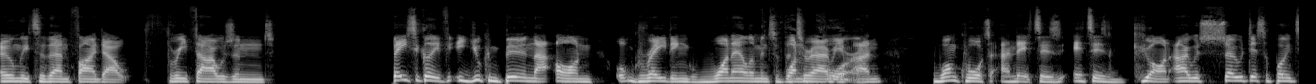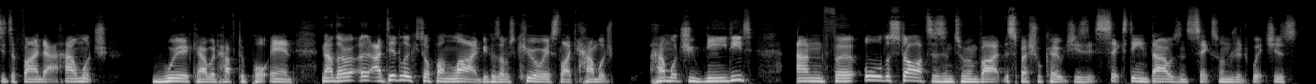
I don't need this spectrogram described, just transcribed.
only to then find out 3,000. Basically, if you can burn that on upgrading one element of the one terrarium quarter. and one quarter, and it is it is gone. I was so disappointed to find out how much work I would have to put in. Now, there, I did look it up online because I was curious, like how much how much you needed, and for all the starters and to invite the special coaches, it's 16,600, which is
